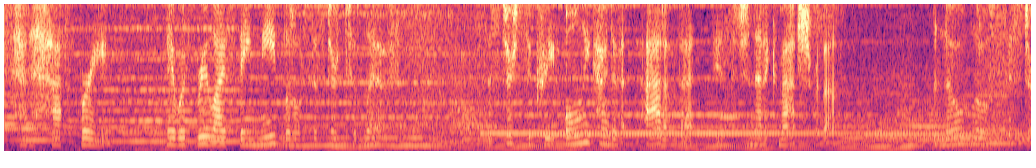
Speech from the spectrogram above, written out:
Had a half brain, they would realize they need little sister to live. Sisters secrete only kind of ADAM that is genetic match for them. No little sister,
